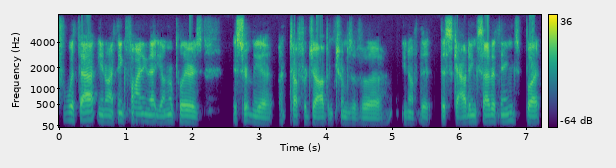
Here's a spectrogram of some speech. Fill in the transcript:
f- with that. You know I think finding that younger player is is certainly a, a tougher job in terms of uh you know the the scouting side of things. But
